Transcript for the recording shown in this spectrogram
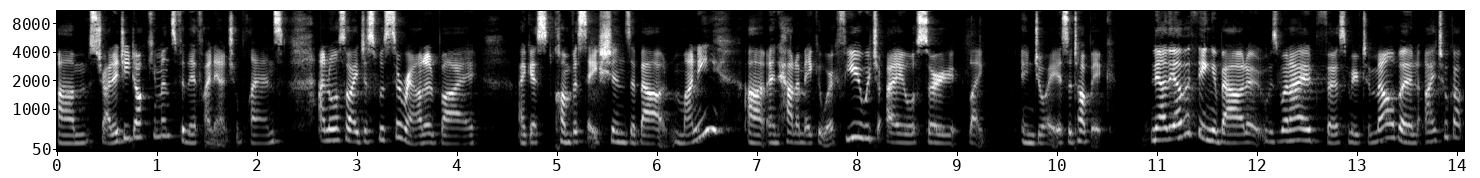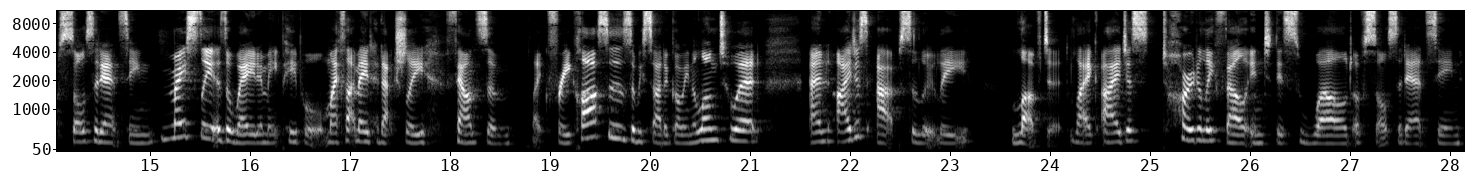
um, strategy documents for their financial plans. And also, I just was surrounded by, I guess, conversations about money uh, and how to make it work for you, which I also like enjoy as a topic. Now, the other thing about it was when I had first moved to Melbourne, I took up salsa dancing mostly as a way to meet people. My flatmate had actually found some like free classes, so we started going along to it. And I just absolutely loved it. Like I just totally fell into this world of salsa dancing.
